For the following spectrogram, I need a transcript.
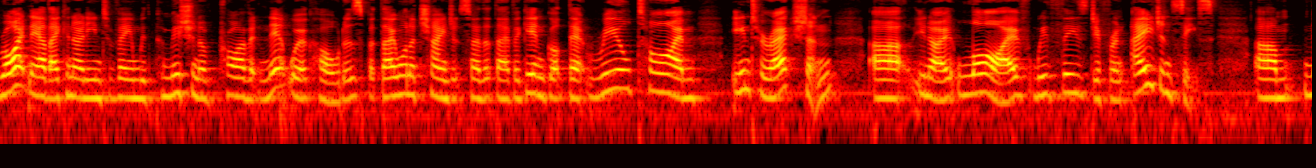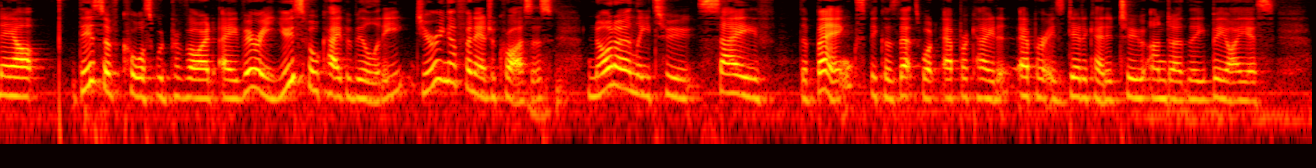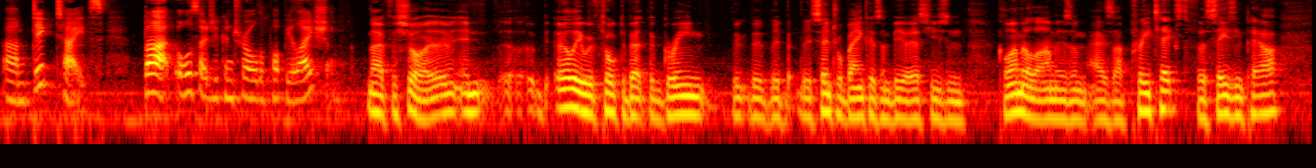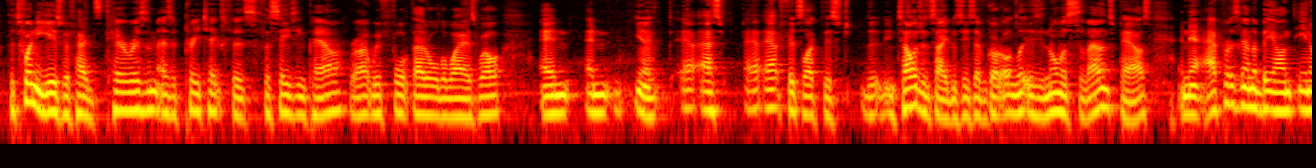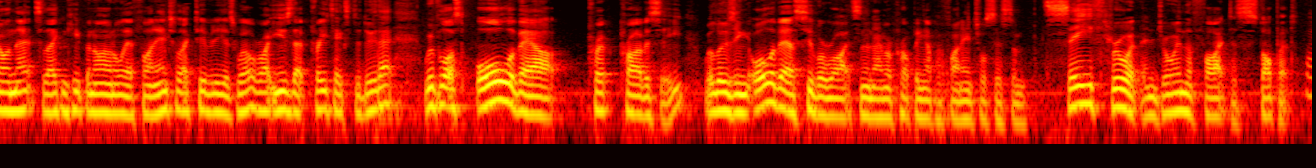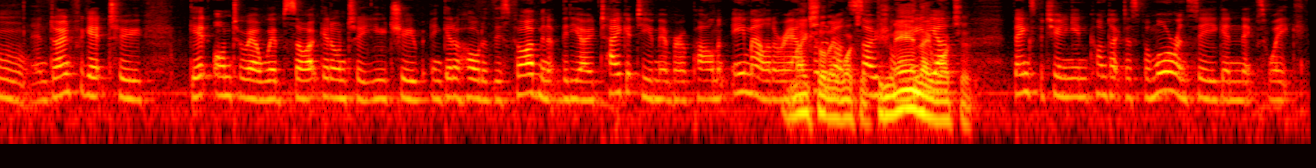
Right now, they can only intervene with permission of private network holders, but they want to change it so that they've again got that real time interaction, uh, you know, live with these different agencies. Um, now, this, of course, would provide a very useful capability during a financial crisis, not only to save the banks, because that's what APRA, is dedicated to under the BIS um, dictates, but also to control the population. No, for sure. And uh, earlier we've talked about the green, the, the, the, central bankers and BIS using climate alarmism as a pretext for seizing power. For 20 years we've had terrorism as a pretext for, for seizing power, right? We've fought that all the way as well. And, and you know, as, outfits like this, the intelligence agencies have got all these enormous surveillance powers, and now APRA is going to be on, in on that so they can keep an eye on all our financial activity as well, right? Use that pretext to do that. We've lost all of our privacy. We're losing all of our civil rights in the name of propping up a financial system. See through it and join the fight to stop it. Mm, and don't forget to get onto our website, get onto YouTube, and get a hold of this five minute video. Take it to your Member of Parliament, email it around, Make put sure it they on watch it. Demand they media. watch it. Thanks for tuning in. Contact us for more and see you again next week.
